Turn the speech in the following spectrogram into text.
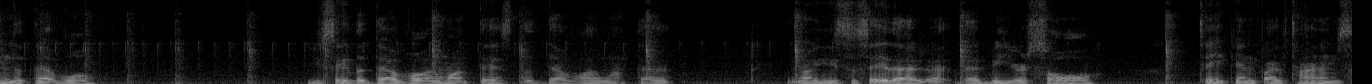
in the devil. You say the devil, I want this, the devil, I want that. You know, you used to say that, that that'd be your soul taken five times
